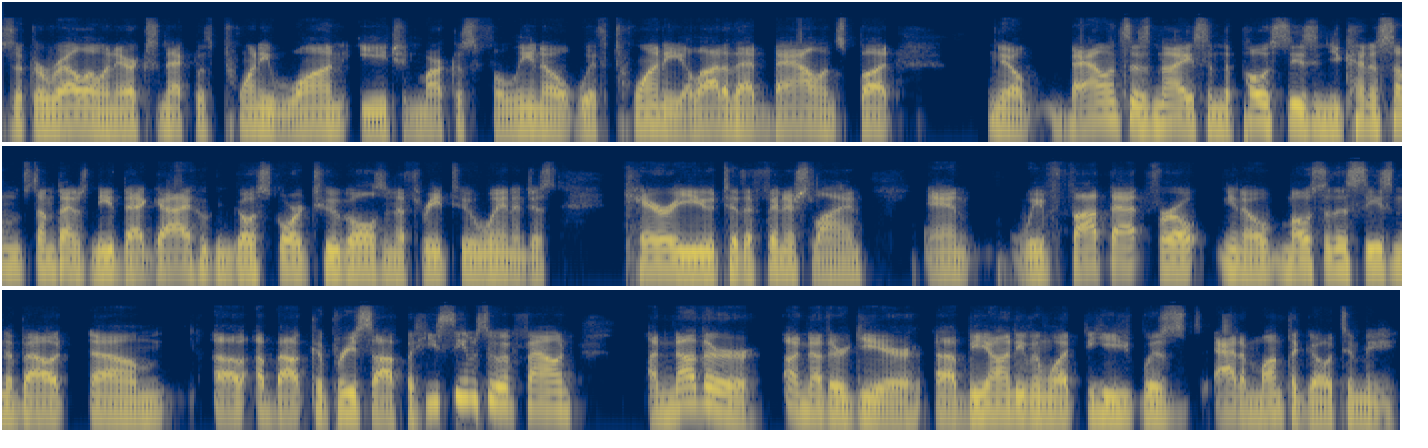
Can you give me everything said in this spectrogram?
Zuccarello and Eriksson Ek with 21 each, and Marcus Foligno with 20. A lot of that balance, but you know, balance is nice in the postseason. You kind of some sometimes need that guy who can go score two goals in a three-two win and just carry you to the finish line. And we've thought that for you know most of the season about um, uh, about Kaprizov, but he seems to have found another another gear uh, beyond even what he was at a month ago to me.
